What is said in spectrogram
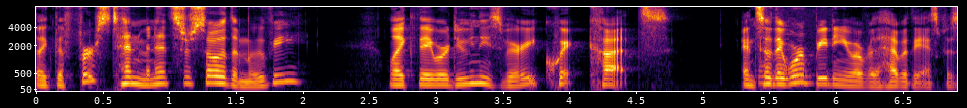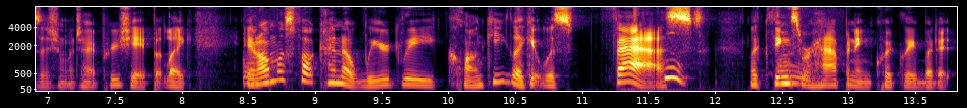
like the first ten minutes or so of the movie, like they were doing these very quick cuts. And so they Mhm. weren't beating you over the head with the exposition, which I appreciate, but like it Mhm. almost felt kind of weirdly clunky. Like it was fast, like things were Mm. happening quickly, but it,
